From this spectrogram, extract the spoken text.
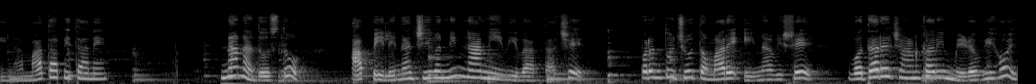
એના માતા પિતાને નાના દોસ્તો આ પેલેના જીવનની નાની એવી વાર્તા છે. પરંતુ જો તમારે એના વિશે વધારે જાણકારી મેળવવી હોય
